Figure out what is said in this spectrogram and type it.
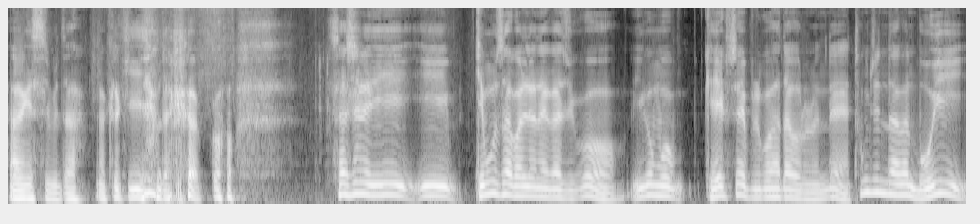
알겠습니다. 그렇게 이해하면 될 것 같고. 사실 이, 이 기무사 관련해가지고 이거 뭐 계획서에 불과하다고 그러는데 통진당은 모의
